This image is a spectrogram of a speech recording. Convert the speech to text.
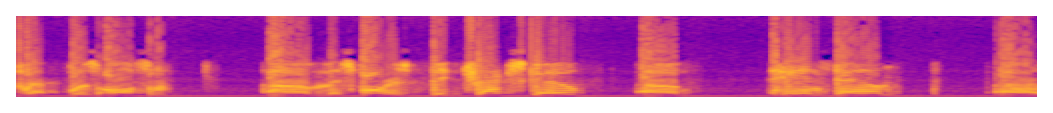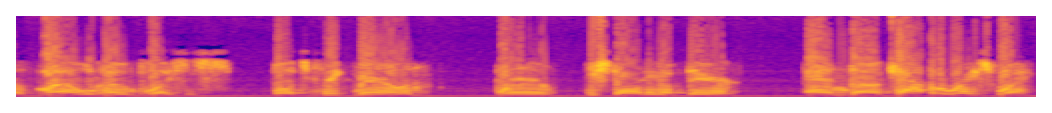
prep was awesome. Um, as far as big tracks go, um, hands down, uh, my old home places. Budds Creek, Maryland, where we started up there, and uh, Capital Raceway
